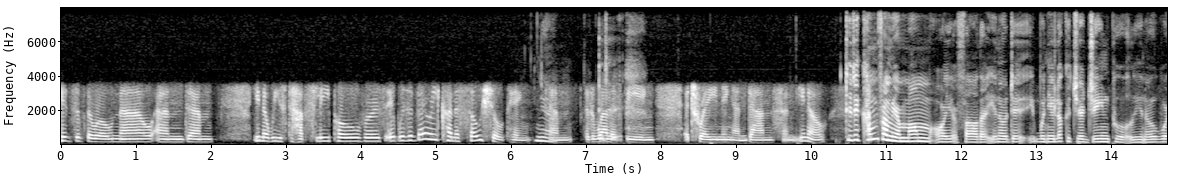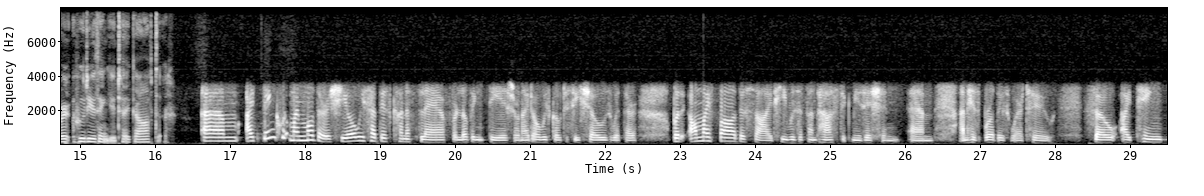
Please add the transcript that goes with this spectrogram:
kids of their own now, and. um you know, we used to have sleepovers. It was a very kind of social thing, yeah. um, as well as being a training and dance, and you know. Did it come from your mum or your father? You know, did, when you look at your gene pool, you know, where who do you think you take after? Um, I think with my mother, she always had this kind of flair for loving theatre, and I'd always go to see shows with her. But on my father's side, he was a fantastic musician, um, and his brothers were too. So I think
